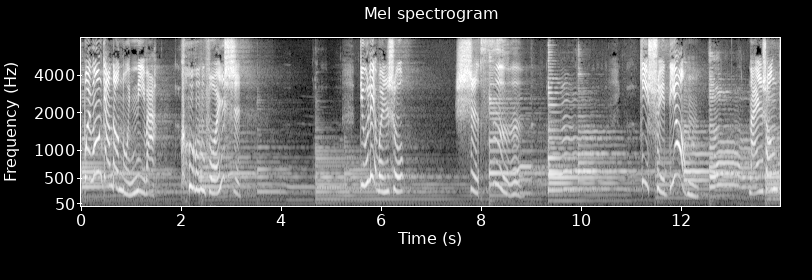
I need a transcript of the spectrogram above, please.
本梦讲到伦理吧，空分时，丢了文书。是死，给水掉难上狗，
